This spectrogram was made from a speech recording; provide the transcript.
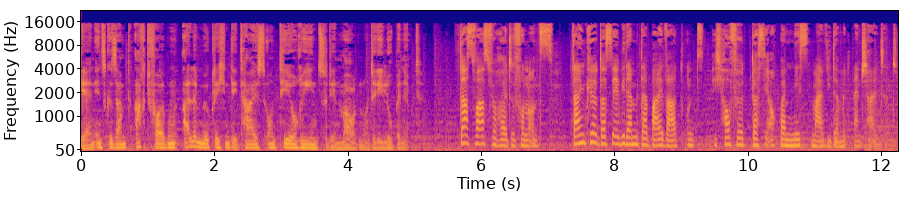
der in insgesamt acht Folgen alle möglichen Details und Theorien zu den Morden unter die Lupe nimmt. Das war's für heute von uns. Danke, dass ihr wieder mit dabei wart und ich hoffe, dass ihr auch beim nächsten Mal wieder mit einschaltet.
